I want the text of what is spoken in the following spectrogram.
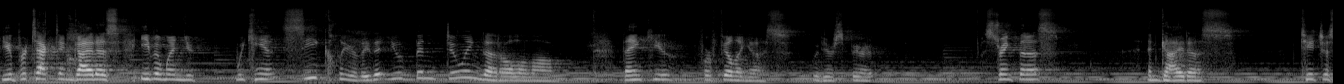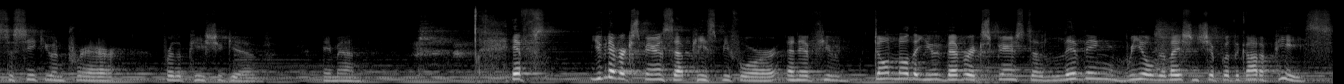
You protect and guide us even when you, we can't see clearly that you've been doing that all along. Thank you for filling us with your spirit. Strengthen us and guide us. Teach us to seek you in prayer for the peace you give. Amen. If you've never experienced that peace before, and if you don't know that you've ever experienced a living, real relationship with the God of peace,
